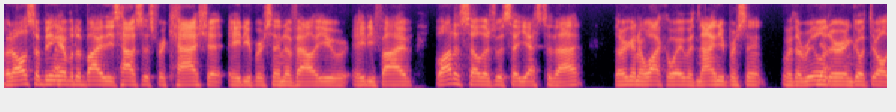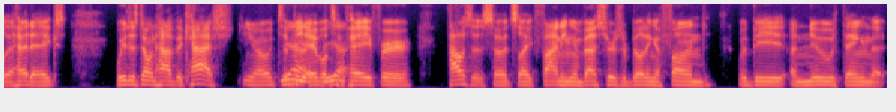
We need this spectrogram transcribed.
But also being able to buy these houses for cash at 80% of value or 85. A lot of sellers would say yes to that. They're going to walk away with 90% with a realtor yeah. and go through all the headaches. We just don't have the cash, you know, to yeah, be able to pay for houses. So it's like finding investors or building a fund would be a new thing that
